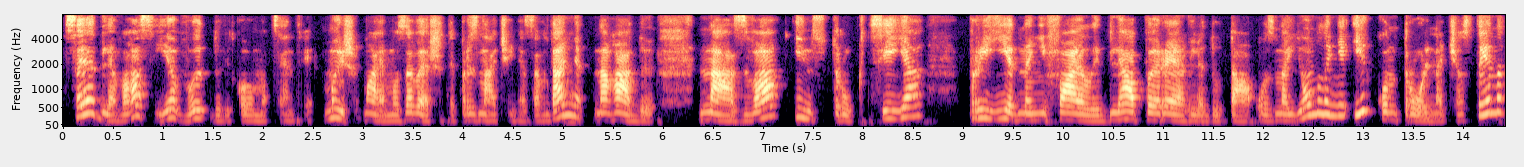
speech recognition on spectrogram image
Все для вас є в довідковому центрі. Ми ж маємо завершити призначення завдання. Нагадую, назва, інструкція. Приєднані файли для перегляду та ознайомлення, і контрольна частина,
